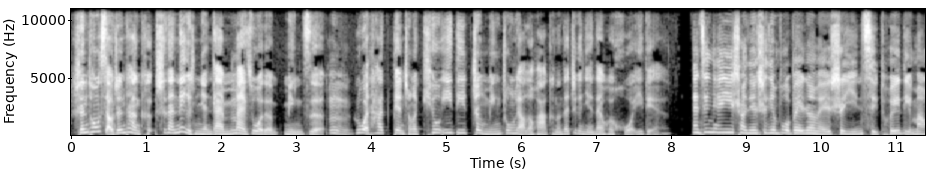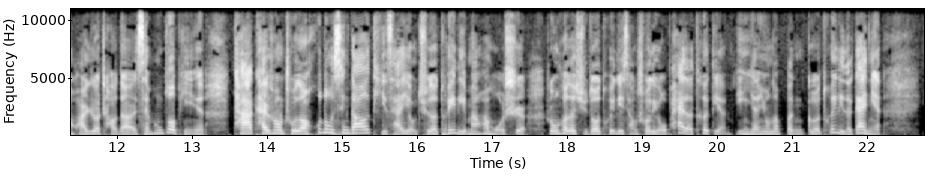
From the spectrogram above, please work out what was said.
神通小侦探可是在那个年代卖座的名字。嗯，如果它变成了 QED 证明终了的话，可能在这个年代会火一点。那金田一少年事件簿被认为是引起推理漫画热潮的先锋作品，它开创出了互动性高、题材有趣的推理漫画模式，融合了许多推理小说流派的特点，并沿用了本格推理的概念。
